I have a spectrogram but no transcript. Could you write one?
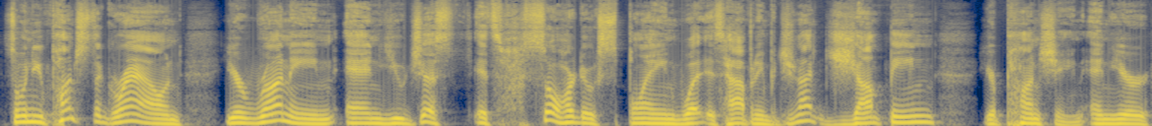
So when you punch the ground, you're running and you just it's so hard to explain what is happening, but you're not jumping, you're punching and your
